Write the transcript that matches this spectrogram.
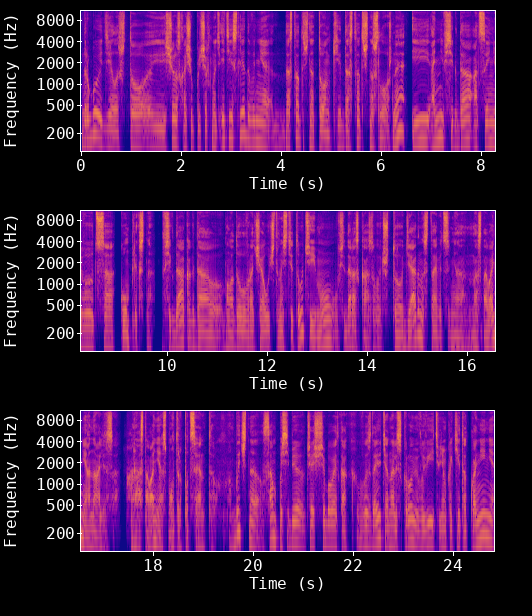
Другое дело, что, э, еще раз хочу подчеркнуть, эти исследования достаточно тонкие, достаточно сложные, и они всегда оцениваются комплексно. Всегда, когда молодого врача учат в институте, ему всегда рассказывают, что диагноз ставится не на основании анализа, а на основании осмотра пациента. Обычно сам по себе чаще всего бывает как? Вы сдаете анализ крови, вы видите в нем какие-то отклонения,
